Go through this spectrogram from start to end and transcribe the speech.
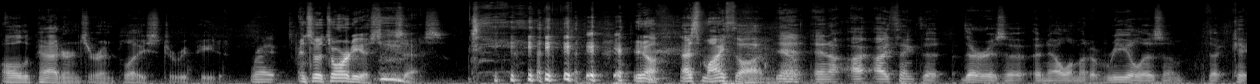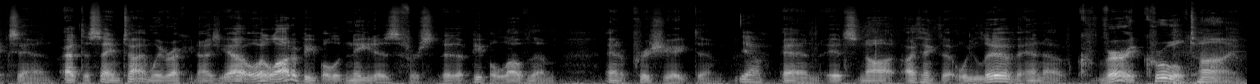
all the patterns are in place to repeat it. Right. And so it's already a success. you know, that's my thought. Yeah. And, and I, I think that there is a, an element of realism that kicks in. At the same time, we recognize, yeah, what a lot of people need is for uh, that people love them and appreciate them. Yeah. And it's not. I think that we live in a very cruel time.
